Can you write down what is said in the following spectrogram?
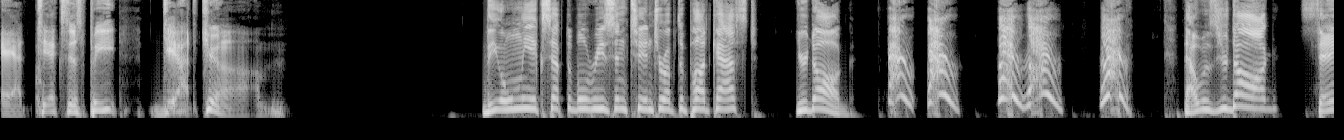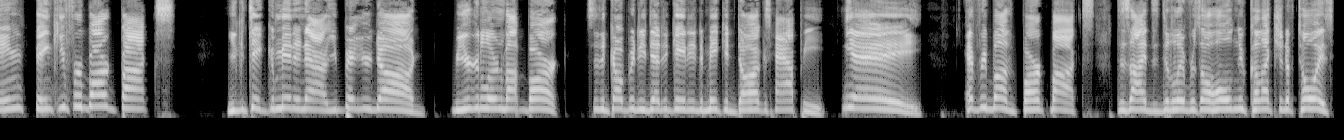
at TexasPete.com. The only acceptable reason to interrupt a podcast? Your dog. That was your dog saying thank you for BarkBox. You can take a minute now. You pet your dog. You're going to learn about Bark. It's the company dedicated to making dogs happy. Yay! Every month, BarkBox designs and delivers a whole new collection of toys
